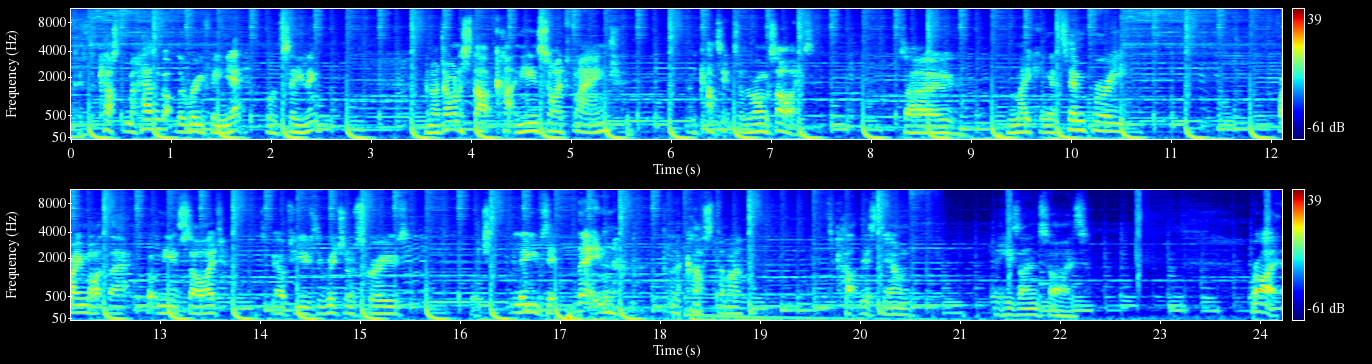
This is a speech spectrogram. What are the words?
because the customer hasn't got the roof in yet or the ceiling and I don't want to start cutting the inside flange and cut it to the wrong size. So I'm making a temporary frame like that to put on the inside to be able to use the original screws which leaves it then for the customer to cut this down to his own size. Right,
